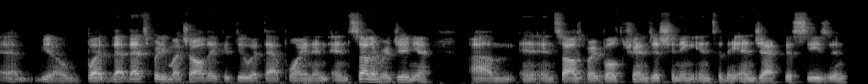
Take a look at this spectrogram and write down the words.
And, you know, but that, that's pretty much all they could do at that point. And, and Southern Virginia um, and, and, Salisbury both transitioning into the NJAC this season.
